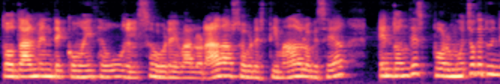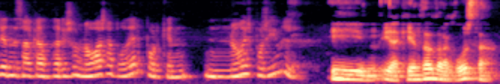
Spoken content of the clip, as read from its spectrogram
totalmente, como dice Google, sobrevalorada o sobreestimada o lo que sea. Entonces, por mucho que tú intentes alcanzar eso, no vas a poder porque no es posible. Y, y aquí entra otra cosa.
